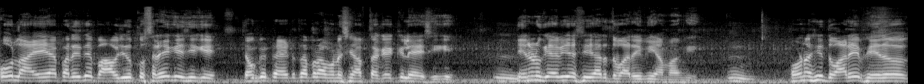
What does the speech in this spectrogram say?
ਉਹ ਲਾਏ ਆ ਪਰ ਇਹਦੇ ਬਾਵਜੂਦ ਕੁਛ ਰਹਿ ਗਏ ਸੀਗੇ ਕਿਉਂਕਿ ਟਰੈਟ ਤਾਂ ਭਰਾਵਾਂ ਨੇ ਹਫਤਾ ਕਹਿ ਕੇ ਲਿਆਏ ਸੀਗੇ। ਇਹਨਾਂ ਨੂੰ ਕਿਹਾ ਵੀ ਅਸੀਂ ਯਾਰ ਦੁਬਾਰੇ ਵੀ ਆਵਾਂਗੇ। ਹੁਣ ਅਸੀਂ ਦੁਬਾਰੇ ਫੇਰ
